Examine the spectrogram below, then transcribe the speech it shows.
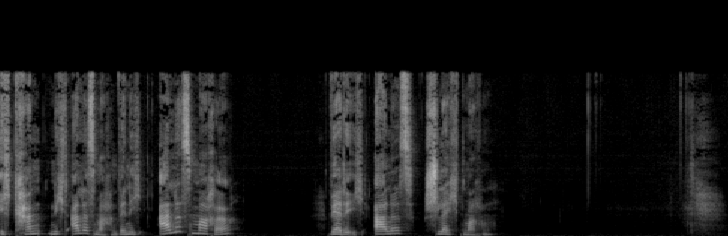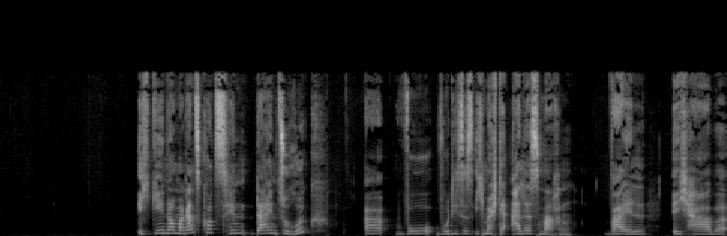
Ich kann nicht alles machen. Wenn ich alles mache, werde ich alles schlecht machen. Ich gehe noch mal ganz kurz hin dahin zurück, äh, wo wo dieses ich möchte alles machen, weil ich habe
